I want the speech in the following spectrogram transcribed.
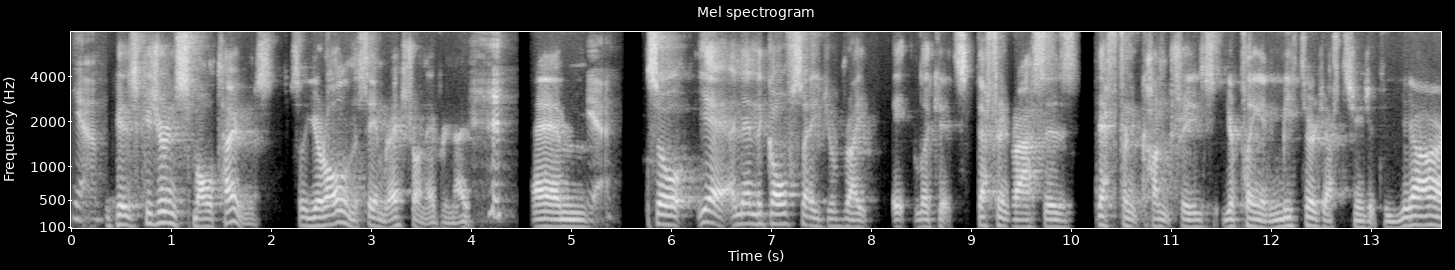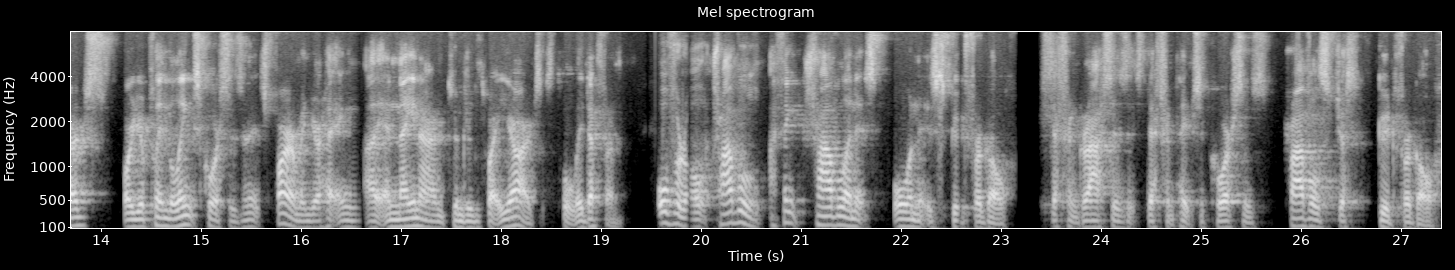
Yeah. Because because you're in small towns. So you're all in the same restaurant every night. um, yeah. So, yeah. And then the golf side, you're right. It, look, it's different grasses, different countries. You're playing in meters, you have to change it to yards, or you're playing the links courses and it's firm and you're hitting a, a nine iron 220 yards. It's totally different. Overall, travel, I think travel in its own is good for golf. It's different grasses, it's different types of courses. Travel's just good for golf.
